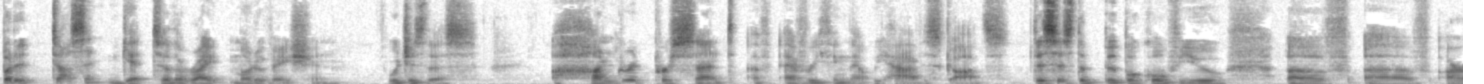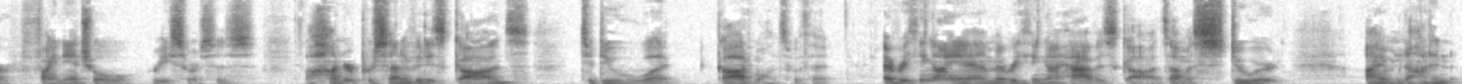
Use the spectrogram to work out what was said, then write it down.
but it doesn't get to the right motivation, which is this. 100% of everything that we have is God's. This is the biblical view of, of our financial resources. 100% of it is God's to do what God wants with it. Everything I am, everything I have is God's. I'm a steward. I am not an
